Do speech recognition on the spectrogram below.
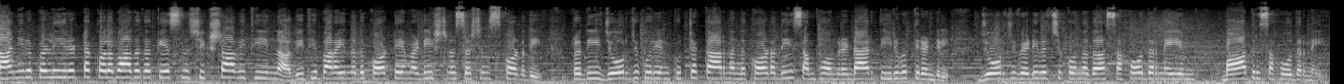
കാഞ്ഞിരപ്പള്ളി ഇരട്ട കൊലപാതക കേസിൽ ശിക്ഷാവിധി ഇന്ന്. വിധി പറയുന്നത് കോട്ടയം അഡീഷണൽ സെഷൻസ് കോടതി. പ്രതി ജോർജ് കുര്യൻ കുറ്റക്കാരനെന്ന് കോടതി സംഭവം രണ്ടായിരത്തി ഇരുപത്തിരണ്ടിൽ ജോർജ് വെടിവെച്ച് കൊന്നത് സഹോദരനെയും മാതൃ സഹോദരനെയും.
